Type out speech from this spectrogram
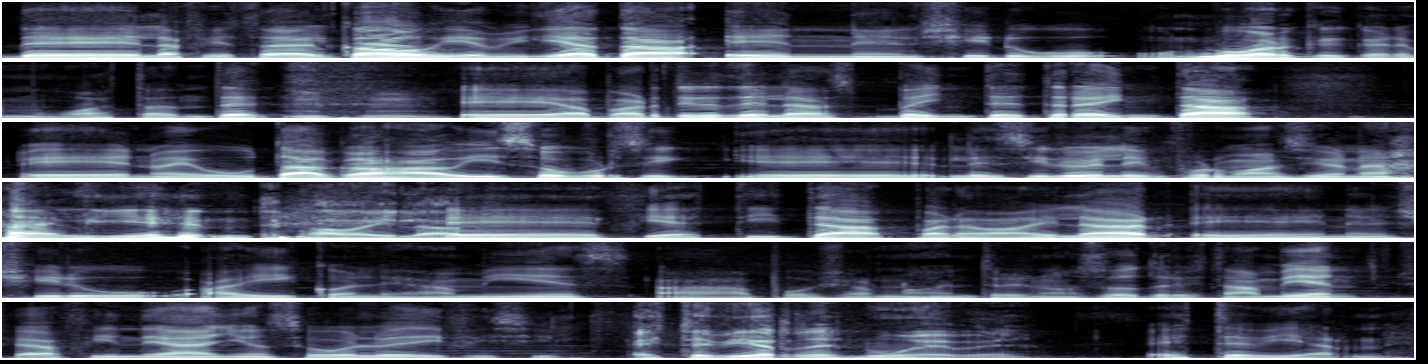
de la Fiesta del Caos y Emiliata en el Shirugu, un lugar que queremos bastante. a partir de las 20.30. eh, no hay butacas, aviso por si eh, le sirve la información a alguien. Es para bailar. Eh, fiestita para bailar eh, en el Shiru, ahí con les amigues, a apoyarnos entre nosotros también. Ya a fin de año se vuelve difícil, Este viernes 9. este viernes.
